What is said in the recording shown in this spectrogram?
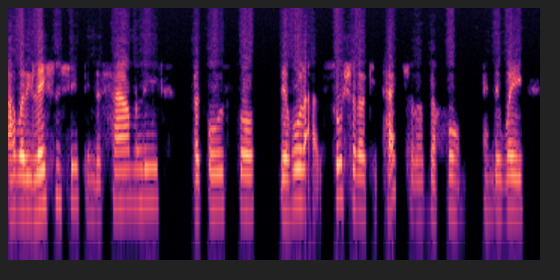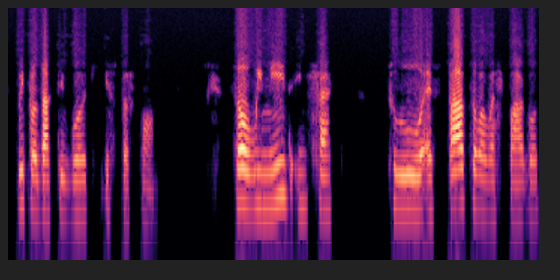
our relationship in the family, but also the whole social architecture of the home and the way reproductive work is performed. So we need, in fact, to, as part of our struggle,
